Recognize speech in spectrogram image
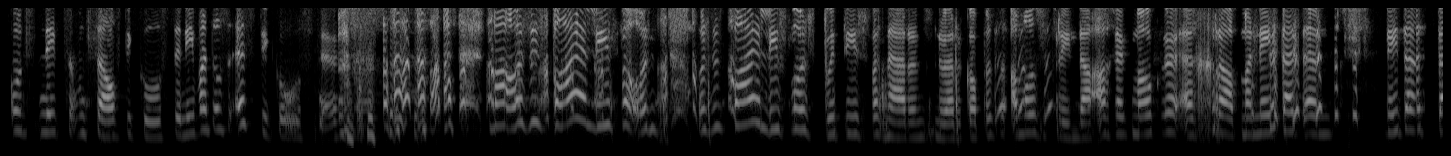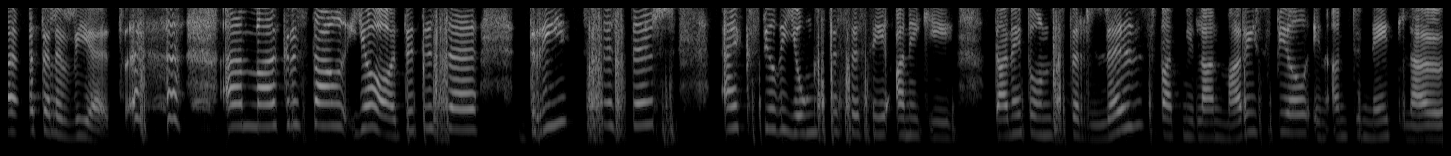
ons net onsself die coolste nie want ons is die coolste. maar ons is baie lief vir ons ons is baie lief vir ons boeties van nêrens Noordkap. Ons almal se vriende. Ag ek maak 'n grap, maar net dat um, net dat, dat hulle weet. Ehm um, maar Kristal, ja, dit is 'n uh, drie susters. Ek speel die jongste sussie Annetjie. Dan het ons vir Liz wat Milan Marie speel en Antoinette Lou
